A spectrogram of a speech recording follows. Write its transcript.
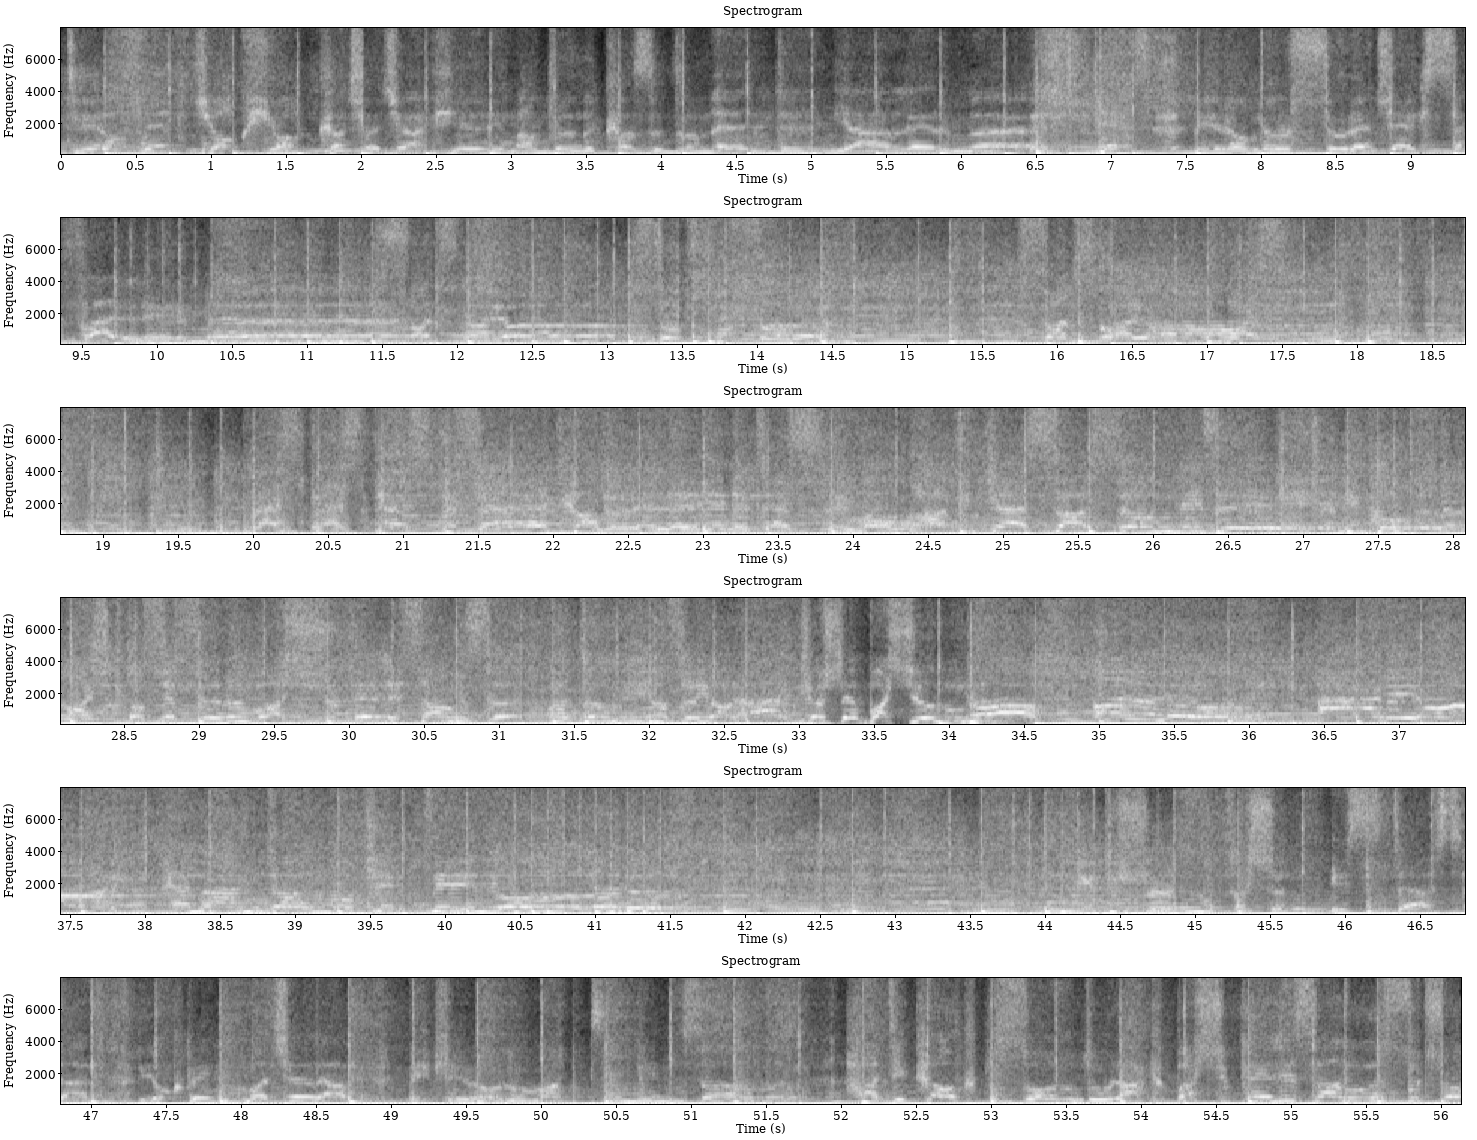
İtiraf yok yok. Kaçacak yerin Adını kazıdım eldim yerlerime. Yes bir ömür sürecekse işte başında Aranıyor, aranıyor Hemen dön o gittiğin yolları. Düşün taşın istersen. Yok benim maceram Bekliyorum attım imzamı. Hadi kalk bu son durak Başı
